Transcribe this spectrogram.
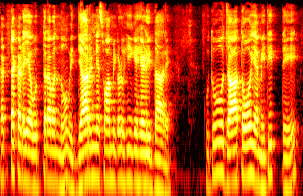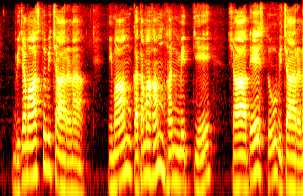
ಕಟ್ಟಕಡೆಯ ಉತ್ತರವನ್ನು ವಿದ್ಯಾರಣ್ಯ ಸ್ವಾಮಿಗಳು ಹೀಗೆ ಹೇಳಿದ್ದಾರೆ. ಕುತೋ ಜಾತೋಯಮಿತಿತ್ತೇ ದ್ವಿಜಮಾಸ್ತು ವಿಚಾರಣ. ಇಮಾಂ ಕಥಮಹಂ ಹನ್ಮಿತ್ಯೆ ಶಾತೇಸ್ತು ವಿಚಾರಣ.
